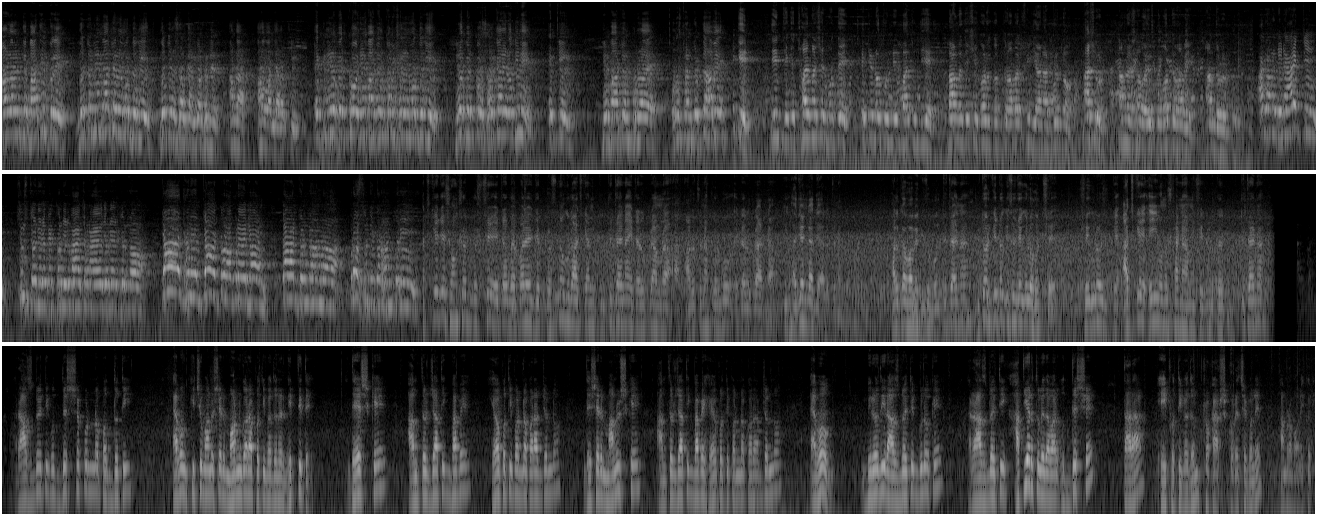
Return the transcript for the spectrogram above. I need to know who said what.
Speaker 1: পার্লামেন্টকে বাতিল করে নতুন নির্বাচনের মধ্য দিয়ে নতুন সরকার গঠনের আমরা আহ্বান জানাচ্ছি। একটি নিরপেক্ষ নির্বাচন কমিশনের মধ্য দিয়ে নিরপেক্ষ সরকারের অধীনে একটি নির্বাচন পুনরায় অনুষ্ঠান করতে হবে।
Speaker 2: থেকে তিন থেকে ছয় মাসের মধ্যে একটি নতুন নির্বাচন দিয়ে বাংলাদেশে গণতন্ত্র আবার ফিরিয়ে আনার জন্য আসুন আমরা সবাই ঐক্যবদ্ধভাবে আন্দোলন করি।
Speaker 3: আগামী দিনে আরেকটি সুস্থ নিরপেক্ষ নির্বাচন আয়োজনের জন্য যা ধরনের যা করা প্রয়োজন তার জন্য আমরা প্রস্তুতি গ্রহণ করি।
Speaker 4: আজকে যে সংসদ বসছে এটার ব্যাপারে যে প্রশ্নগুলো আজকে আমি তুলতে চাই না এটার উপরে আমরা আলোচনা করব এটার উপরে একটা এজেন্ডা দিয়ে আলোচনা করব। হালকাভাবে কিছু বলতে চাই না। বিতর্কিত কিছু যেগুলো হচ্ছে সেগুলো আজকে এই অনুষ্ঠানে আমি সেগুলোতে ঢুকতে চাই না।
Speaker 5: রাজনৈতিক উদ্দেশ্যপূর্ণ পদ্ধতি এবং কিছু মানুষের মন গড়া প্রতিবেদনের ভিত্তিতে দেশকে আন্তর্জাতিকভাবে হেয় প্রতিপন্ন করার জন্য, দেশের মানুষকে আন্তর্জাতিকভাবে হেয় প্রতিপন্ন করার জন্য এবং বিরোধী রাজনৈতিকগুলোকে রাজনৈতিক হাতিয়ার তুলে দেওয়ার উদ্দেশ্যে তারা এই প্রতিবেদন প্রকাশ করেছে বলে আমরা মনে করি।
